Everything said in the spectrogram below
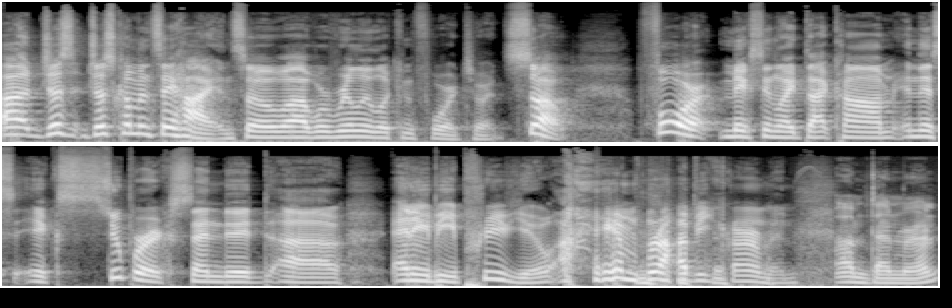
Uh, just just come and say hi, and so uh, we're really looking forward to it. So. For mixinglight.com in this ex- super extended uh, NAB preview, I am Robbie Carmen. I'm Dan Moran.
